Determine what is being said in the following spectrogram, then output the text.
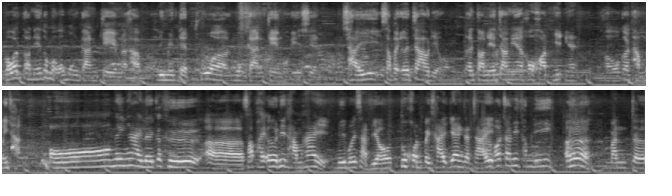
เพราะว่าตอนนี้ต้องบอกว่าวงการเกมนะครับลิมิเต็ดทั่ววงการเกมของเอเชียใช้ซัพพลายเออร์เจ้าเดียวแต่ตอนนี้เจ้าเนี้ยเขาฮอตฮิตไงเขาก็ทำไม่ทัน อ๋อ ง่ายๆเลยก็คือเอ่อซัพพลายเออร์ที่ทำให้มีบริษัทเดียว ทุกคนไปใช้แย่งกันใช้ เพราะเจ้านี้ทำดีเออ มันเจอ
